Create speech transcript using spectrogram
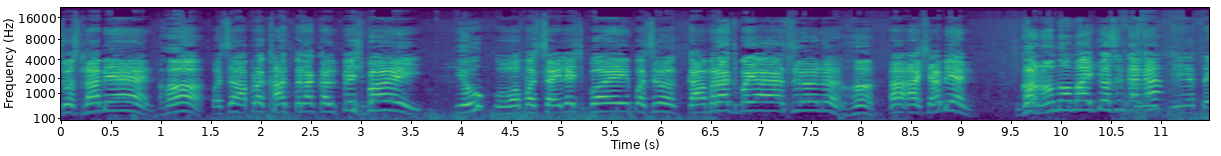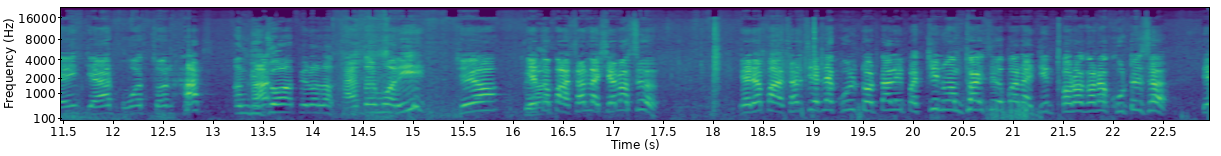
જોશનાબેન પછી આપડે ખાસ પેલા કલ્પેશભાઈ. એવું પછી શૈલેષભાઈ પછી કામરાજભાઈ આયા છે ને. હા. આશાબેન. ઘણો નોમ આવી ગયો છે કાકા? બે ત્રણ ચાર પાંચ છ સાત. અને પેલો લખાયો તો મોરી? છે એ તો પાછળ લખેલો છે. એને પાછળ છે એટલે કુલ ટોટલી પચીસ નોમ થાય છે પણ હજી થોડો ઘણો ખૂટે છે. તે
